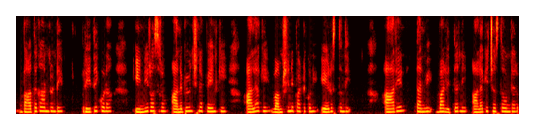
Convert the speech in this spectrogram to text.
బాధగా అంటుంటే ప్రీతి కూడా ఇన్ని రోజులు అనుభవించిన పెయిన్కి అలాగే వంశీని పట్టుకుని ఏడుస్తుంది. ఆర్యన్ తన్వి వాళ్ళిద్దరిని అలాగే చూస్తూ ఉంటారు.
